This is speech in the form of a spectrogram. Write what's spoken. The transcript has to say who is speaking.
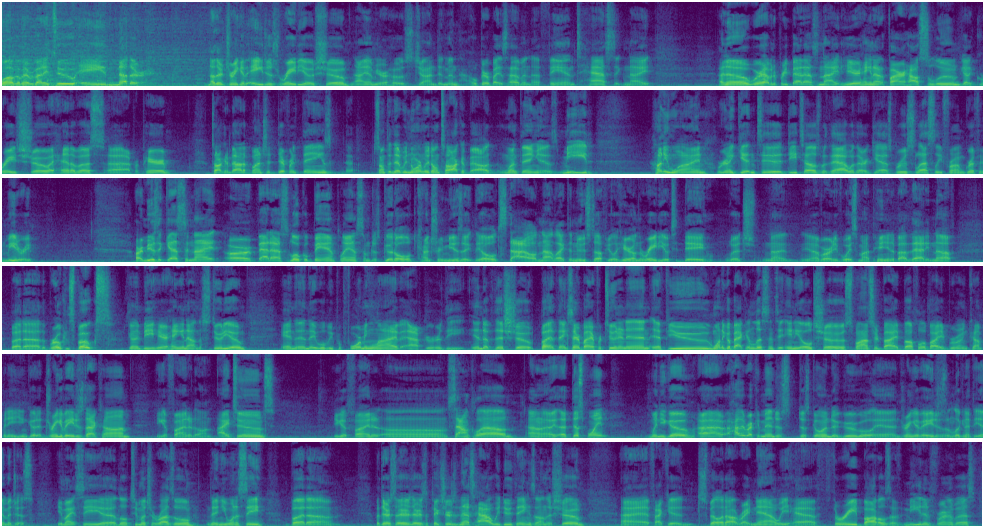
Speaker 1: Welcome everybody to another another Drink of Ages radio show. I am your host John Denman. I hope everybody's having a fantastic night. I know we're having a pretty badass night here, hanging out at Firehouse Saloon. We've got a great show ahead of us. Uh, I prepared, talking about a bunch of different things. Uh, something that we normally don't talk about. One thing is mead honey wine. We're going to get into details with that with our guest Bruce Leslie from Griffin Meadery. Our music guests tonight are badass local band playing some just good old country music, the old style, not like the new stuff you'll hear on the radio today, which not, you know, I've already voiced my opinion about that enough. But uh, the Broken Spokes going to be here hanging out in the studio and then they will be performing live after the end of this show. But thanks everybody for tuning in. If you want to go back and listen to any old shows sponsored by Buffalo Bayou Brewing Company, you can go to drinkofages.com. You can find it on iTunes. You can find it on SoundCloud. I don't know. At this point, when you go, I I highly recommend just just going to Google and Drink of Ages and looking at the images. You might see a little too much of Razul than you want to see, but um, but there's there, there's the pictures, and that's how we do things on the show. Uh, if I could spell it out right now, we have three bottles of mead in front of us.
